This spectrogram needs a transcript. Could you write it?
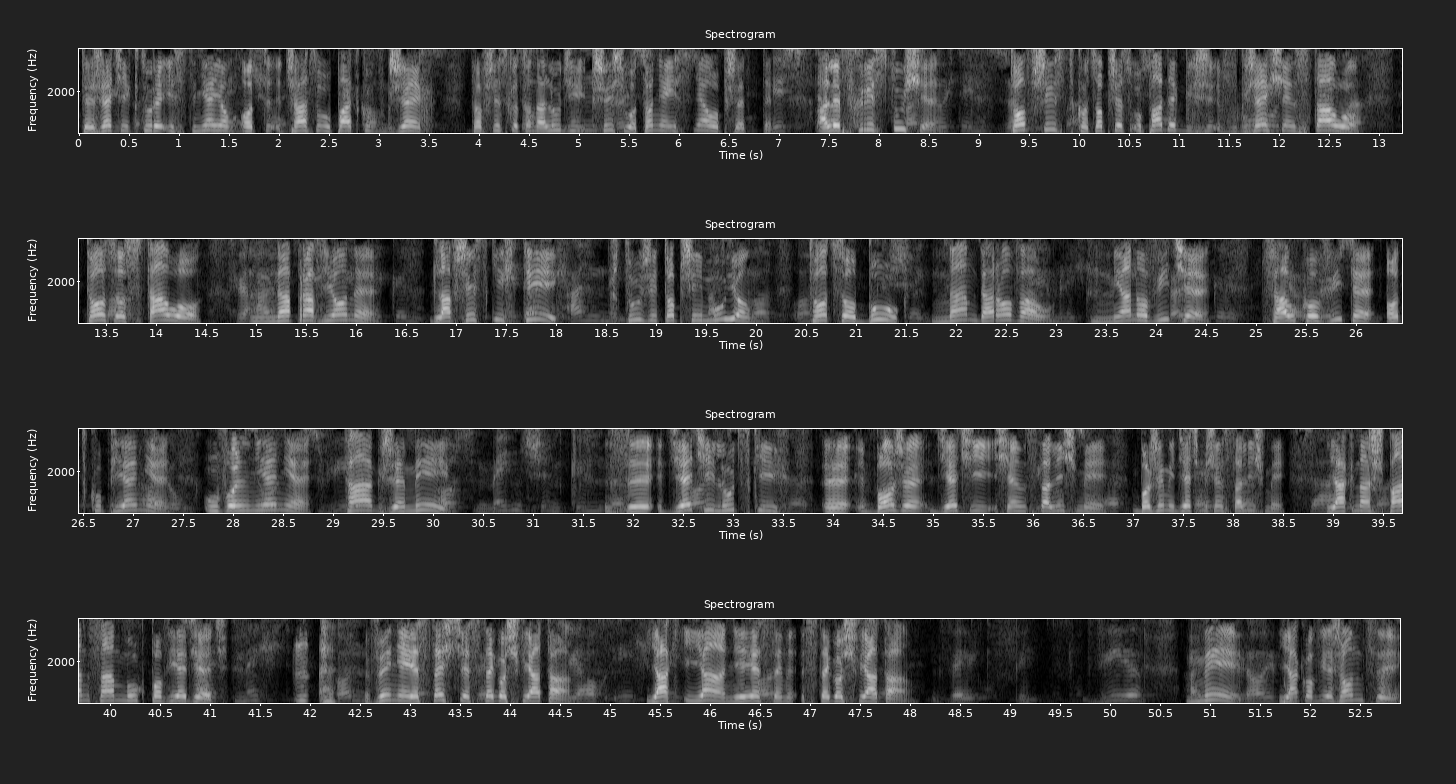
Te rzeczy, które istnieją od czasu upadku w grzech, to wszystko, co na ludzi przyszło, to nie istniało przedtem. Ale w Chrystusie to wszystko, co przez upadek w grzech się stało, to zostało naprawione dla wszystkich tych, którzy to przyjmują, to co Bóg nam darował, mianowicie całkowite odkupienie, uwolnienie, tak, że my z dzieci ludzkich e, Boże dzieci się staliśmy, Bożymi dziećmi się staliśmy. Jak nasz Pan sam mógł powiedzieć, wy nie jesteście z tego świata, jak i ja nie jestem z tego świata. My, jako wierzący,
